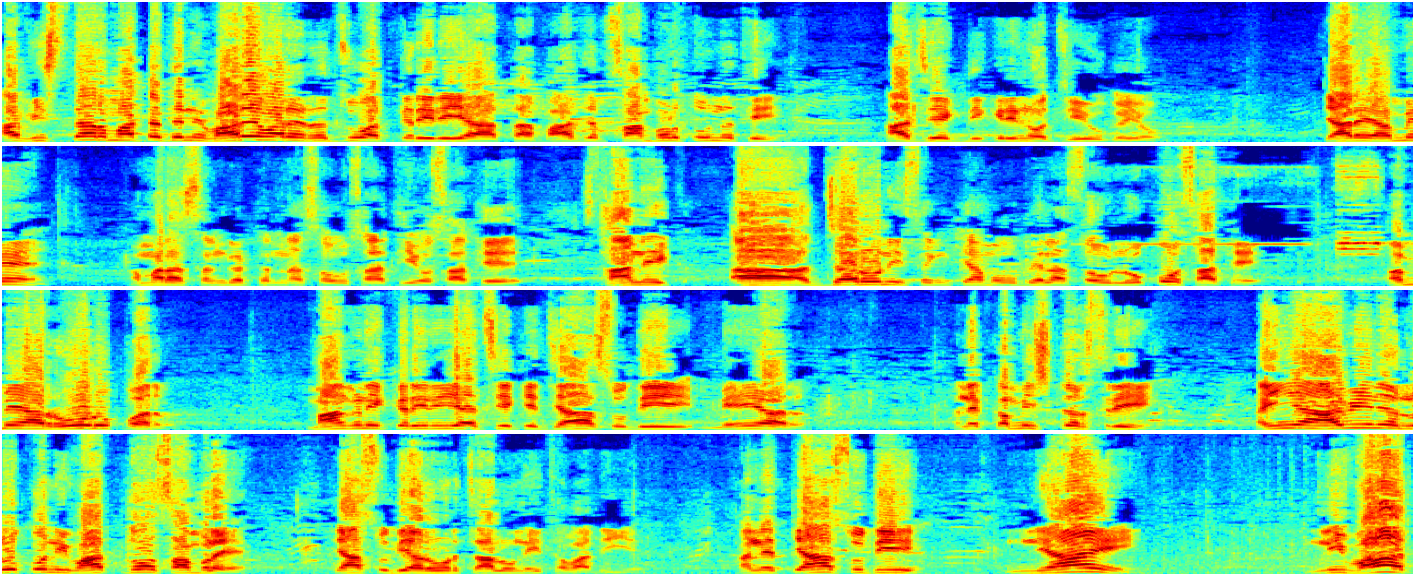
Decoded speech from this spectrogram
આ વિસ્તાર માટે તેને વારે વારે રજૂઆત કરી રહ્યા હતા. ભાજપ સાંભળતું નથી. આજે એક દીકરીનો જીવ ગયો. ત્યારે અમે અમારા સંગઠનના સૌ સાથીઓ સાથે, સ્થાનિક આ હજારોની સંખ્યામાં ઉભેલા સૌ લોકો સાથે અમે આ રોડ ઉપર માંગણી કરી રહ્યા છીએ કે જ્યાં સુધી મેયર અને કમિશનર શ્રી અહીંયા આવીને લોકોની વાત ન સાંભળે, ત્યાં સુધી આ રોડ ચાલુ નહીં થવા દઈએ. અને ત્યાં સુધી ન્યાયની વાત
